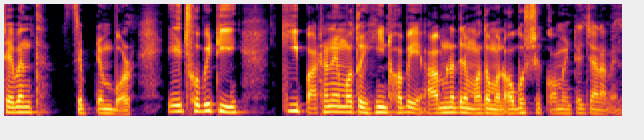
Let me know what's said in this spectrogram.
সেভেন্থ সেপ্টেম্বর। এই ছবিটি কি পাঠানের মতো হিট হবে, আপনাদের মতামত অবশ্যই কমেন্টে জানাবেন।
